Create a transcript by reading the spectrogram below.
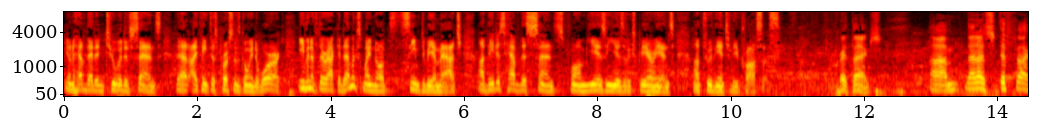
you know, have that intuitive sense that I think this person is going to work. Even if their academics might not seem to be a match, uh, they just have this sense from years and years of experience uh, through the interview process. Great, thanks. Um, then, if uh,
